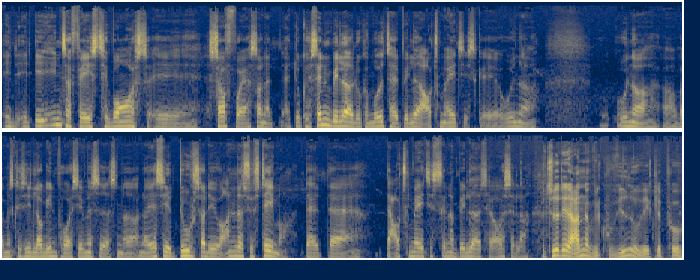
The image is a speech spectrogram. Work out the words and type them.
et, et, et interface til vores øh, software, sådan at, at du kan sende billeder, og du kan modtage billeder automatisk, øh, uden at, uden at, hvad man skal sige, logge ind på vores hjemmeside og sådan noget. Og når jeg siger du, så er det jo andre systemer, der, der, der automatisk sender billeder til os. Eller... Betyder det, at andre vil kunne videreudvikle på,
